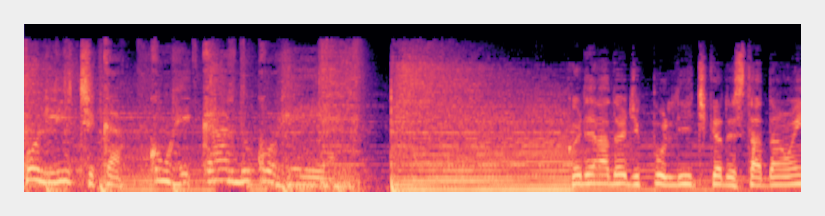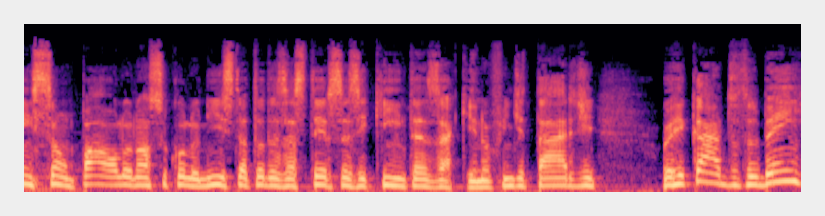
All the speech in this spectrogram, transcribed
Política com Ricardo Correia. Coordenador de política do Estadão em São Paulo, nosso colunista todas as terças e quintas aqui no fim de tarde. Oi, Ricardo, tudo bem?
